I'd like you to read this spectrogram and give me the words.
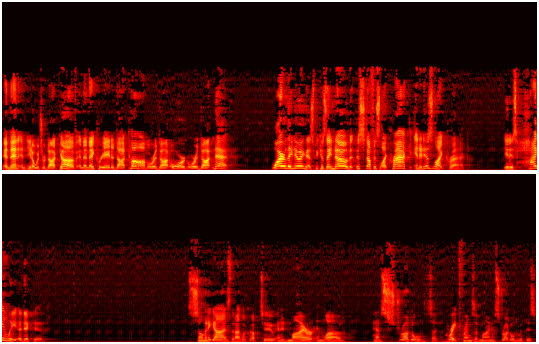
and then, and, you know, which are .gov, and then they create a .com or a .org or a .net. Why are they doing this? Because they know that this stuff is like crack, and it is like crack. It is highly addictive so many guys that I look up to and admire and love have struggled. Such great friends of mine have struggled with this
